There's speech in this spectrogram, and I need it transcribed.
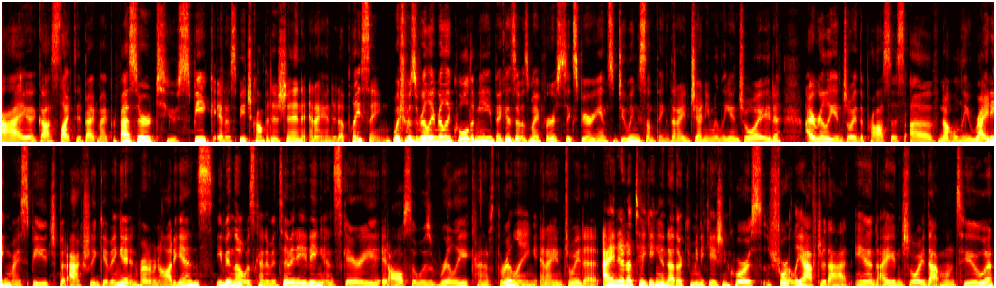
I got selected by my professor to speak in a speech competition and I ended up placing, which was really, really cool to me because it was my first experience doing something that I genuinely enjoyed. I really enjoyed the process of not only writing my speech, but actually giving it in front of an audience. Even though it was kind of intimidating and scary, it also was really kind of thrilling and I enjoyed it. I ended up taking another communication course shortly after that and I enjoyed that one too.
